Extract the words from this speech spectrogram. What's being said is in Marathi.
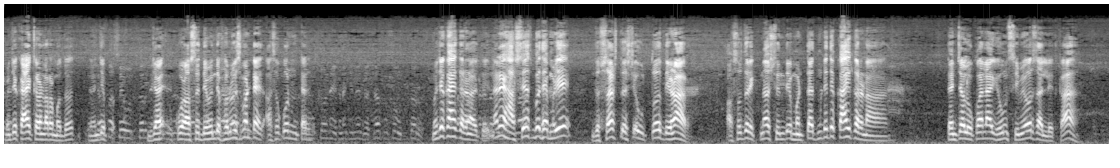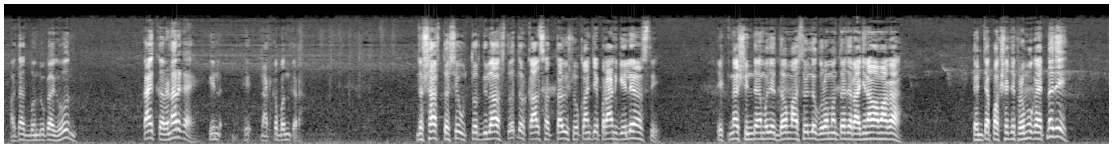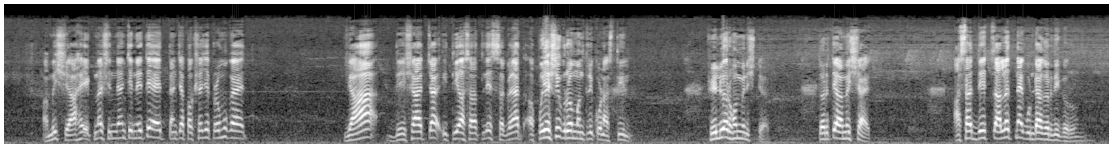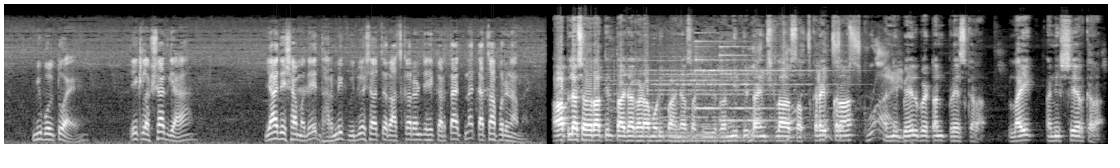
म्हणजे काय करणार मदत? म्हणजे ज्या कोण असं देवेंद्र फडणवीस म्हणतायत असं कोण म्हणतात? म्हणजे काय करणार ते? नाही हास्यास्पद आहे. म्हणजे जसाच तसे उत्तर देणार असं जर एकनाथ शिंदे म्हणतात म्हणजे ते काय करणार? त्यांच्या लोकांना घेऊन सीमेवर चाललेत का? हातात बंदुका घेऊन? काय करणार काय? हे हे नाटकं बंद करा. जशाच तसे उत्तर दिलं असतं तर काल सत्तावीस लोकांचे प्राण गेले नसते. एकनाथ शिंदेमध्ये दम असलेलं गृहमंत्र्यांचा राजीनामा मागा. त्यांच्या पक्षाचे प्रमुख आहेत ना ते? अमित शहा हे एकनाथ शिंदेचे नेते आहेत त्यांच्या पक्षाचे प्रमुख आहेत. या देशाच्या इतिहासातले सगळ्यात अपयशी गृहमंत्री कोण असतील? Failure home minister. तर ते अमित शहा आहेत. असा देश चालत नाही गुंडागर्दी करून. मी बोलतो आहे एक लक्षात घ्या या देशामध्ये धार्मिक विद्वेषाचं राजकारण जे हे करतायत ना त्याचा परिणाम आहे. आपल्या शहरातील ताज्या घडामोडी पाहण्यासाठी रणनीती टाइम्सला सबस्क्राईब करा आणि बेल बटन प्रेस करा. लाईक आणि शेअर करा.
